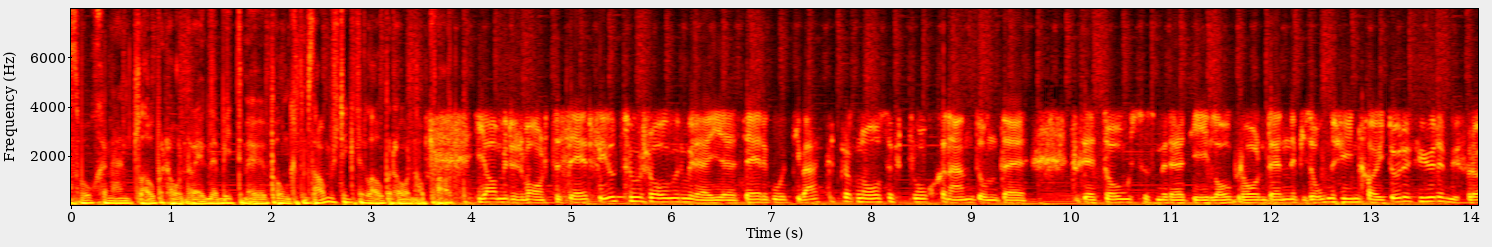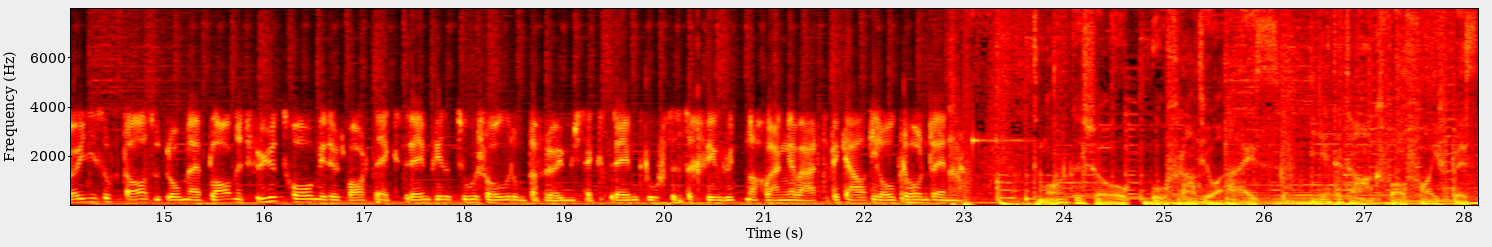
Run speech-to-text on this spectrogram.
Das Wochenende Lauberhornrennen mit dem Höhepunkt am Samstag, der Lauberhornabfahrt. Ja, wir erwarten sehr viele Zuschauer. Wir haben eine sehr gute Wetterprognose für das Wochenende und äh, es sieht so aus, dass wir äh, die Lauberhornrennen bei Sonnenschein können durchführen können. Wir freuen uns auf das und darum äh, planen früh zu kommen. Wir erwarten extrem viele Zuschauer und da freuen wir uns extrem darauf, dass sich viele Leute nach Wengen werden begeben, die Lauberhornrennen. Die Morgenshow auf Radio 1. Jeden Tag von 5 bis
